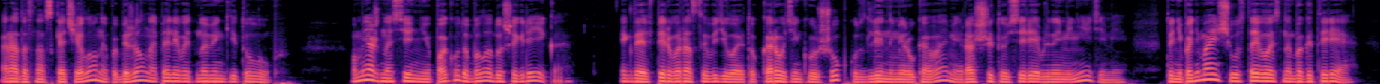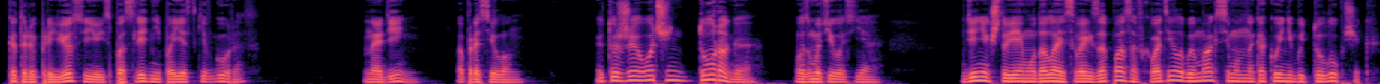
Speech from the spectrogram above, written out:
Радостно вскочил он и побежал напяливать новенький тулуп. У меня же на осеннюю погоду была душегрейка. Когда я в первый раз увидела эту коротенькую шубку с длинными рукавами, расшитую серебряными нитями, то непонимающе уставилась на богатыря, который привез ее из последней поездки в город. «Надень», попросил он. «Это же очень дорого!» — возмутилась я. Денег, что я ему дала из своих запасов, хватило бы максимум на какой-нибудь тулупчик.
